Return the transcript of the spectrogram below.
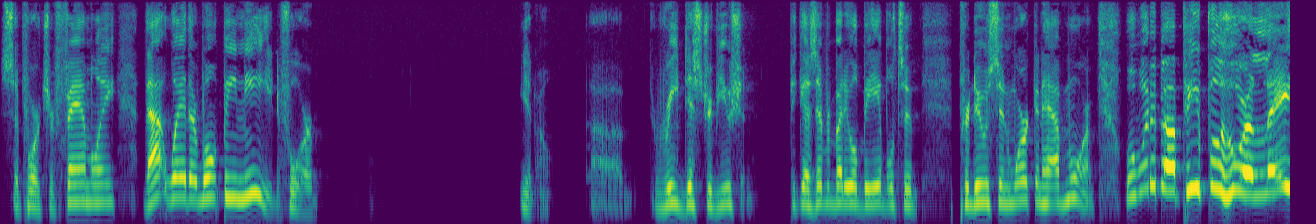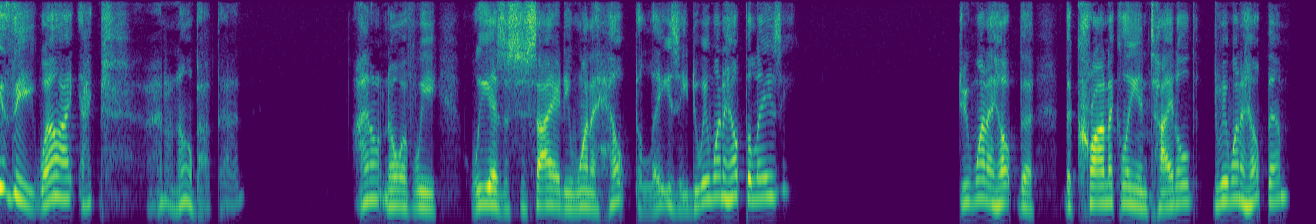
support your family. That way, there won't be need for, you know, uh, redistribution because everybody will be able to produce and work and have more. Well, what about people who are lazy? Well, I, I, I don't know about that. I don't know if we we as a society want to help the lazy. Do we want to help the lazy? Do we want to help the the chronically entitled? Do we want to help them?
